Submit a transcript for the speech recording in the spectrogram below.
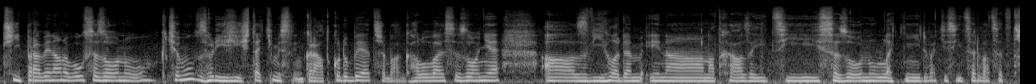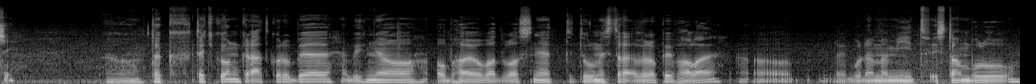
přípravy na novou sezónu. K čemu vzhlížíš teď, myslím, krátkodobě, třeba k halové sezóně a s výhledem i na nadcházející sezónu letní 2023? Eh, tak teď krátkodobě bych měl obhajovat vlastně titul mistra Evropy v hale, eh, kde budeme mít v Istanbulu,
